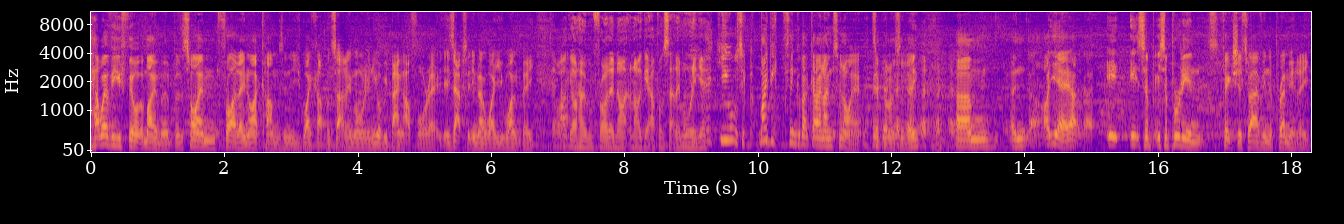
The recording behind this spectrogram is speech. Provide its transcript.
However you feel at the moment, by the time Friday night comes and you wake up on Saturday morning, you'll be bang up for it. There's absolutely no way you won't be. So I go home on Friday night and I get up on Saturday morning. Yeah. You also maybe think about going home tonight. To be honest with you, um, and uh, yeah, uh, it, it's a it's a brilliant fixture to have in the Premier League.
